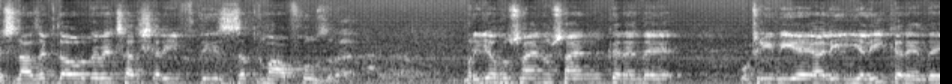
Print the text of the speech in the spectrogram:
اس نازک دور دے وچ ہر شریف دی عزت محفوظ رہے۔ مریہ حسین حسین کریں دے اٹھی ویے علی علی کریں دے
